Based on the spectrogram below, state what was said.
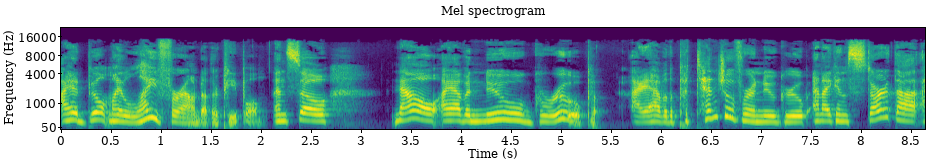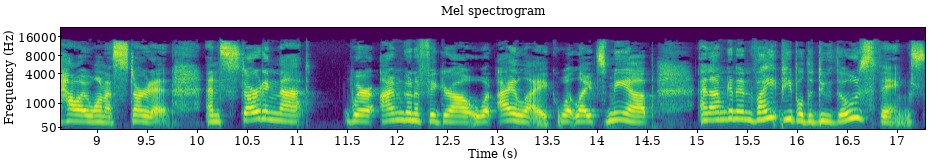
I had built my life around other people. And so now I have a new group. I have the potential for a new group and I can start that how I want to start it. And starting that where I'm going to figure out what I like, what lights me up, and I'm going to invite people to do those things.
